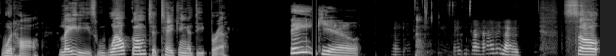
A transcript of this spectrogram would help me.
Woodhall. Ladies, welcome to Taking a Deep Breath. Thank you. Thank you for having us. So,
